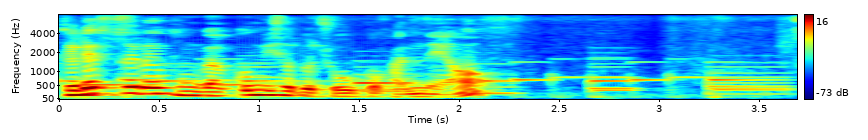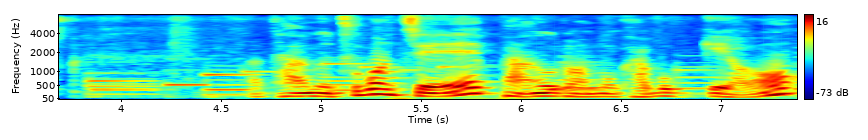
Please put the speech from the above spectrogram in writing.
드레스룸 공간 꾸미셔도 좋을 것 같네요. 자, 다음은 두 번째 방으로 한번 가볼게요.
